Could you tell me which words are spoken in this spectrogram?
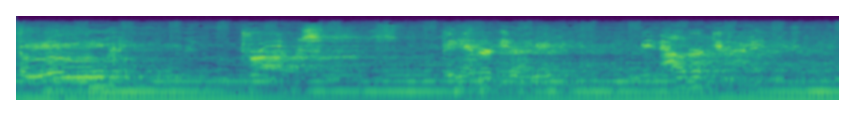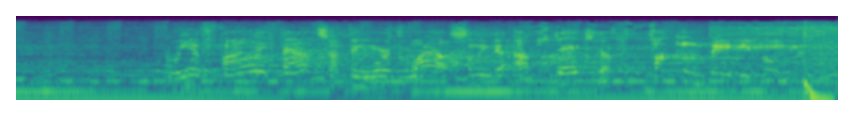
the moon, drugs, the inner journey, the outer journey. We have finally found something worthwhile, something to upstage the fucking baby boom.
